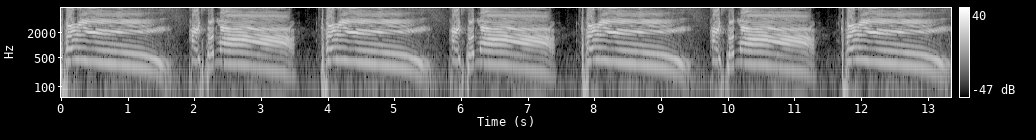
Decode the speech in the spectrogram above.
！Harry，太神啦！Harry，太神啦！Harry，太神啦！Harry，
